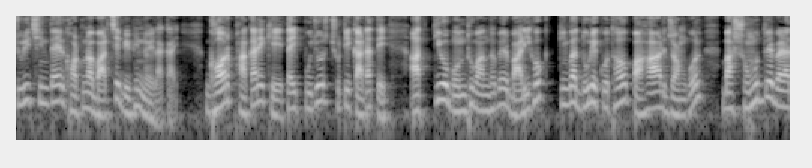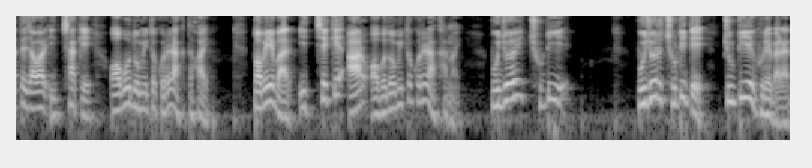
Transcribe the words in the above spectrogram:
চুরি ছিনতাইয়ের ঘটনা বাড়ছে বিভিন্ন এলাকায়। ঘর ফাঁকা রেখে তাই পুজোর ছুটি কাটাতে আত্মীয় বন্ধু বান্ধবের বাড়ি হোক কিংবা দূরে কোথাও পাহাড়, জঙ্গল বা সমুদ্রে বেড়াতে যাওয়ার ইচ্ছাকে অবদমিত করে রাখতে হয়। তবে এবার ইচ্ছেকে আর অবদমিত করে রাখা নয়। পুজোয় ছুটিয়ে পুজোর ছুটিতে চুটিয়ে ঘুরে বেড়ান।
